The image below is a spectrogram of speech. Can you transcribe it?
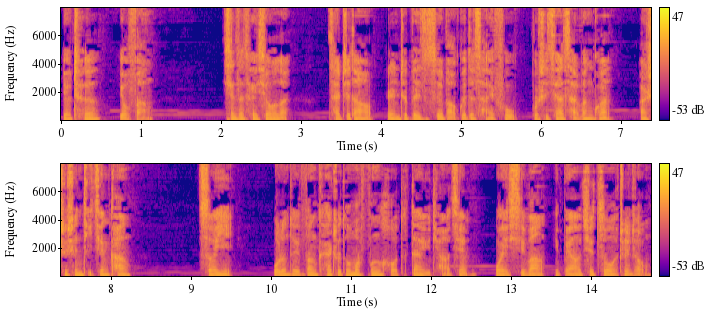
有车有房。现在退休了，才知道人这辈子最宝贵的财富不是家财万贯。而是身体健康，所以，无论对方开出多么丰厚的待遇条件，我也希望你不要去做这种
